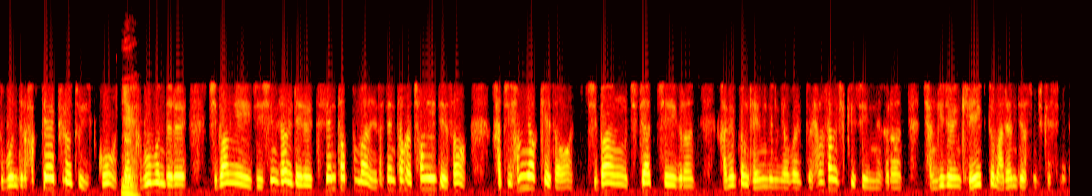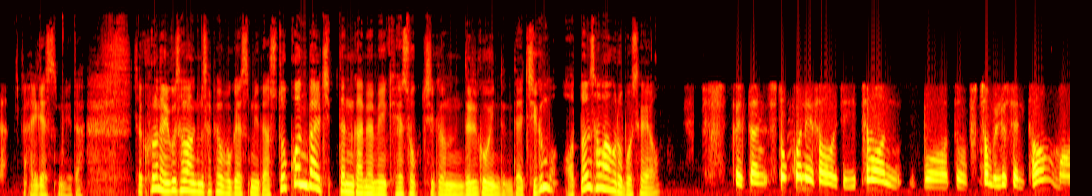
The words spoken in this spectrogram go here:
부분들을 확대할 필요도 있고 또그 예. 부분들을 지방에 이제 신설될 센터뿐만 아니라 센터가 청이돼서 같이 협력해서 지방 지자체의 그런 감염병 대응 능력을 또 향상시킬 수 있는 그런 장기적인 계획도 마련되었으면 좋겠습니다. 알겠습니다. 자, 코로나19 상황 좀 살펴보겠습니다. 수도권발 집단 감염이 계속 지금 늘고 있는데 지금 어떤 상황으로 보세요? 그 일단 수도권에서 이제 이태원 뭐 또 부천 물류센터 뭐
